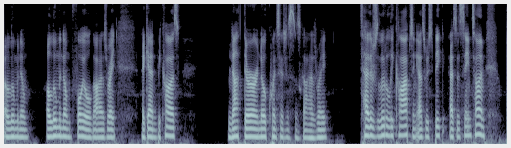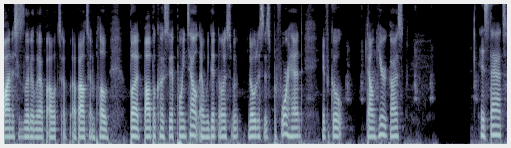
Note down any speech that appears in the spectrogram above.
aluminum aluminum foil, guys, right? Again, because not there are no coincidences, guys, right? Tether's literally collapsing as we speak. At the same time, Binance is literally about to, about to implode. But Babakos did point out, and we did notice notice this beforehand. If we go down here, guys, is that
